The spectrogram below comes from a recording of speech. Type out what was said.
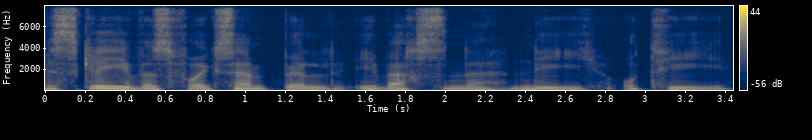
beskrives for eksempel i versene ni og ti,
